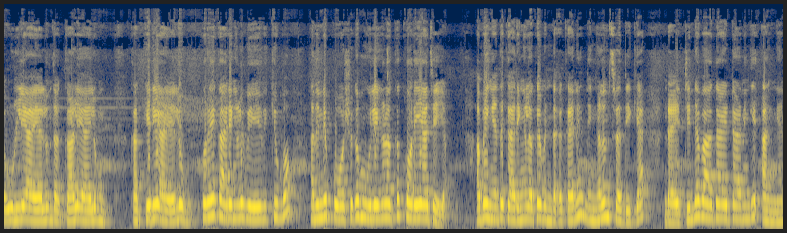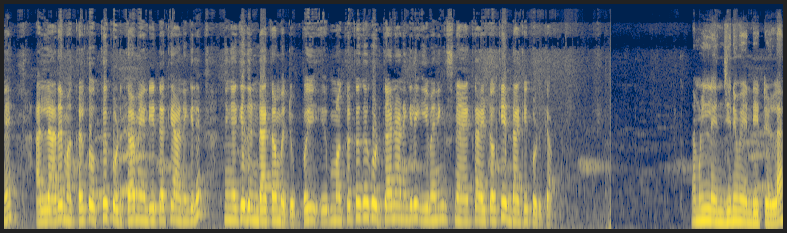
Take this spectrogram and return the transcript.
ഉള്ളി ആയാലും തക്കാളി ആയാലും കക്കിരി ആയാലും കുറേ കാര്യങ്ങൾ വേവിക്കുമ്പോൾ അതിന്റെ പോഷക മൂല്യങ്ങളൊക്കെ കുറയാ ചെയ്യാം. അപ്പോൾ ഇങ്ങനത്തെ കാര്യങ്ങളൊക്കെ ഉണ്ടാക്കാൻ നിങ്ങളും ശ്രദ്ധിക്കുക. ഡയറ്റിന്റെ ഭാഗമായിട്ടാണെങ്കിൽ അങ്ങനെ. അല്ലാതെ മക്കൾക്കൊക്കെ കൊടുക്കാൻ വേണ്ടിയിട്ടൊക്കെ ആണെങ്കിൽ നിങ്ങൾക്ക് ഇത് ഉണ്ടാക്കാൻ പറ്റും. ഇപ്പോൾ മക്കൾക്കൊക്കെ കൊടുക്കാനാണെങ്കിൽ ഈവനിങ് സ്നാക്ക് ആയിട്ടൊക്കെ ഉണ്ടാക്കി കൊടുക്കാം. നമ്മൾ ലഞ്ചിന് വേണ്ടിയിട്ടുള്ള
